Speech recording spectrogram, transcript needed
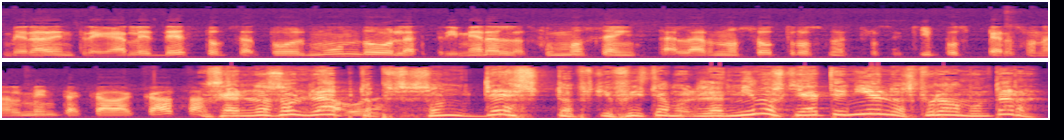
¿verdad? De entregarle desktops a todo el mundo. Las primeras las fuimos a instalar nosotros, nuestros equipos, personalmente a cada casa. O sea, no son laptops, Ahora, son desktops que fuiste a montar. Las mismas que ya tenían los fueron a montar.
